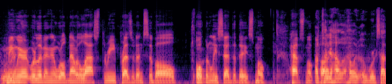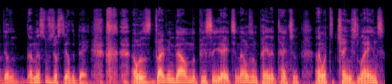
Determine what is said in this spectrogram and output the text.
I mean, we're, we're living in a world now where the last three presidents have all openly said that they smoke, have smoked I'll pot. tell you how, how it works out. The other, and this was just the other day. I was driving down the PCH and I wasn't paying attention, and I went to change lanes,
